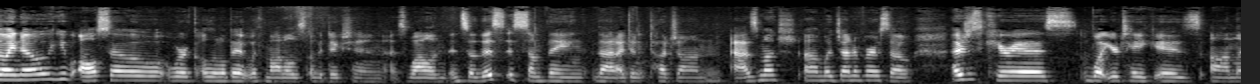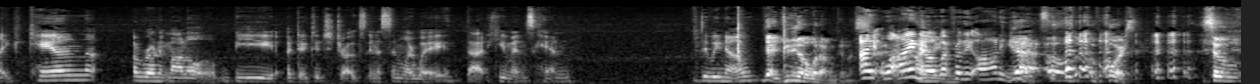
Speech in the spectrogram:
So I know you also work a little bit with models of addiction as well, and, and so this is something that I didn't touch on as much um, with Jennifer. So I was just curious what your take is on like can a rodent model be addicted to drugs in a similar way that humans can? Do we know? Yeah, you know what I'm gonna say. I well I know, but mean- for the audience, Yeah, oh, of course. So,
